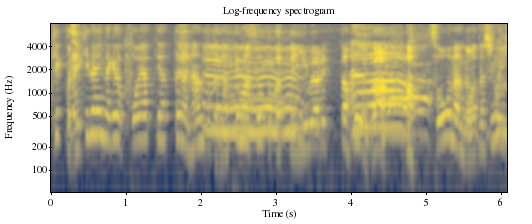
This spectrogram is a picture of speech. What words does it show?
結構できないんだけどこうやってやったらなんとかなってますとかって言われた方があー。あそうなんだ私も一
